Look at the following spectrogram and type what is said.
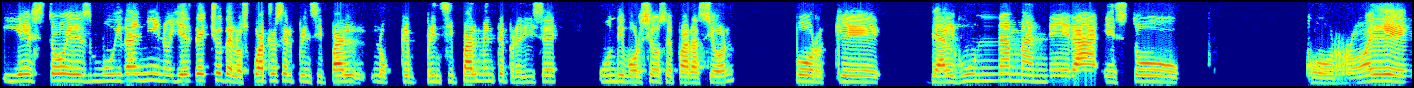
y esto es muy dañino y es de hecho de los cuatro es el principal, lo que principalmente predice un divorcio o separación porque de alguna manera esto corroe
